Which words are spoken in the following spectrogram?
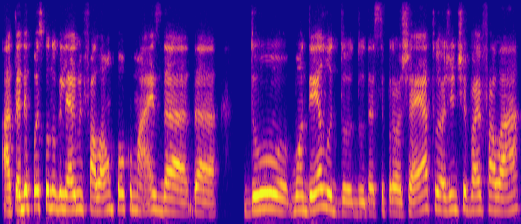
Até depois, quando o Guilherme falar um pouco mais da, da do modelo do, do, desse projeto, a gente vai falar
